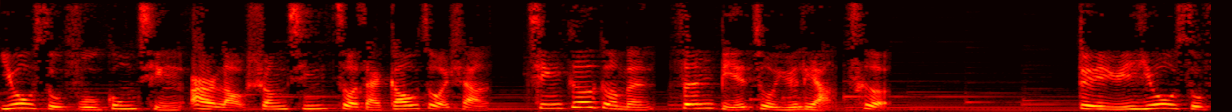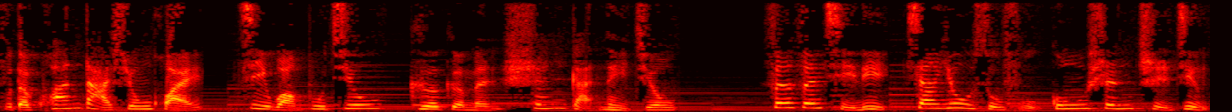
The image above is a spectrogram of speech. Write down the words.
优素夫恭请二老双亲坐在高座上，请哥哥们分别坐于两侧。对于优素夫的宽大胸怀，既往不咎，哥哥们深感内疚，纷纷起立向优素夫躬身致敬，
